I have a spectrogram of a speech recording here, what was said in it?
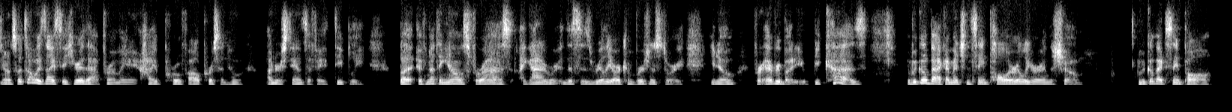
You know, so it's always nice to hear that from a high-profile person who understands the faith deeply. But if nothing else, for us, I gotta. This is really our conversion story, you know, for everybody. Because if we go back, I mentioned St. Paul earlier in the show. If we go back to St. Paul,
